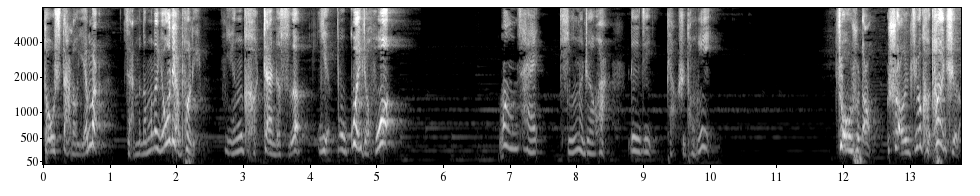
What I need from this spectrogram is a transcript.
都是大老爷们儿，咱们能不能有点魄力？宁可站着死，也不跪着活。旺财听了这话，立即表示同意。就是的，上一局可太气了，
